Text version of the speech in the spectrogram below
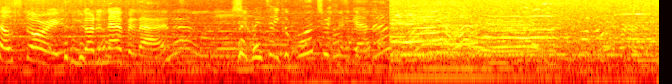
tell stories and go to Neverland? Should we take a portrait together?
